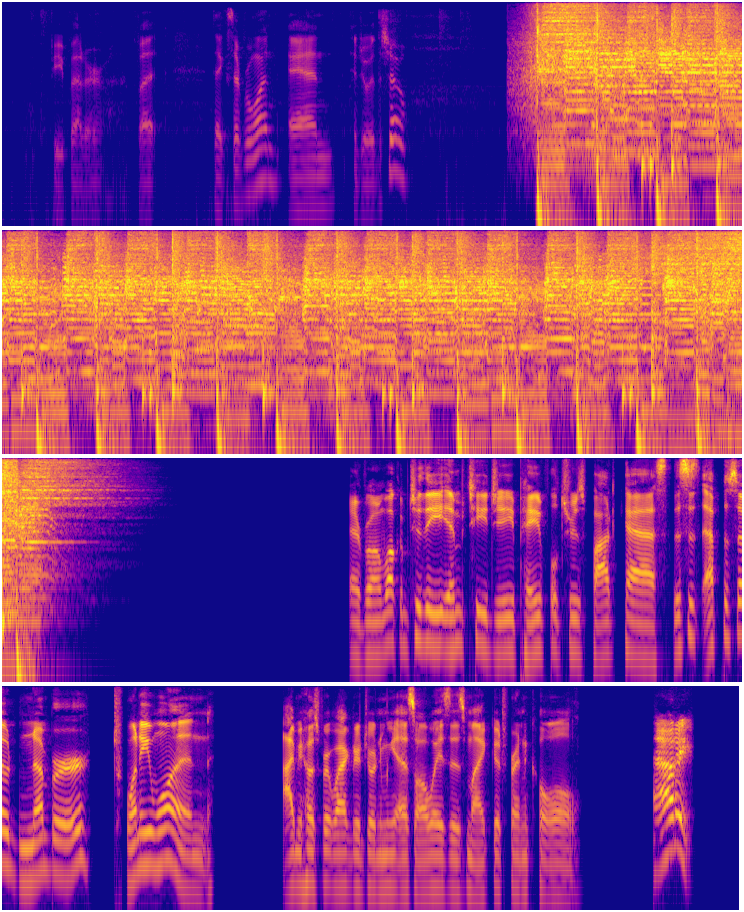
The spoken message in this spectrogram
be better. But thanks everyone, and enjoy the show. Everyone, welcome to the MTG Painful Truths podcast. This is episode number 21. I'm your host, Brett Wagner. Joining me, as always, is my good friend Cole. Howdy.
